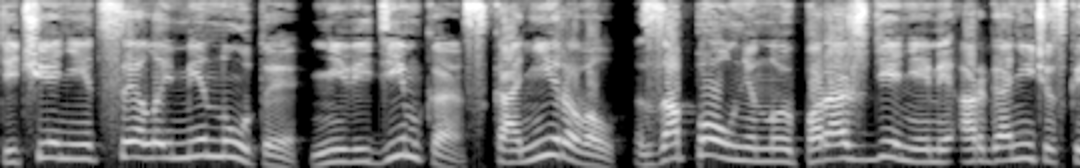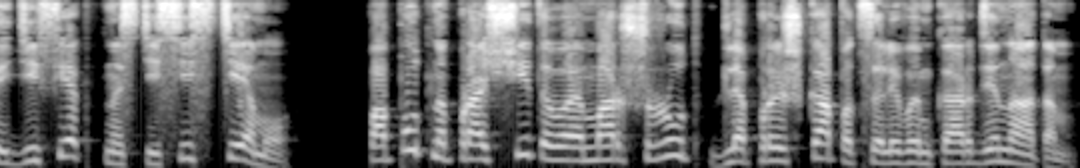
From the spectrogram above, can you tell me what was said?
течение целой минуты невидимка сканировал заполненную порождениями органической дефектности систему, попутно просчитывая маршрут для прыжка по целевым координатам.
